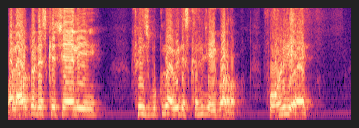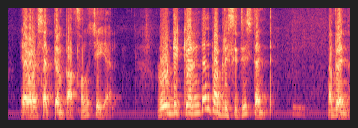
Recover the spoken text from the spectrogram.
వాళ్ళు ఎవరితో డిస్కస్ చేయాలి? ఫేస్బుక్లో అవి డిస్కస్ చేయకూడదు. ఫోన్లు చేయాలి. ఎవరికి సత్యం పర్సన్ చేయాలి. రోడ్డు ఎక్కారంటే అది పబ్లిసిటీ స్టంట్. అర్థమైందా?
